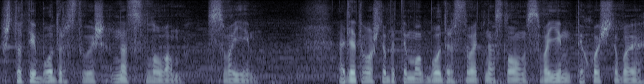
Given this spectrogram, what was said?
что Ты бодрствуешь над Словом Своим. А для того, чтобы Ты мог бодрствовать над Словом Своим, Ты хочешь, чтобы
